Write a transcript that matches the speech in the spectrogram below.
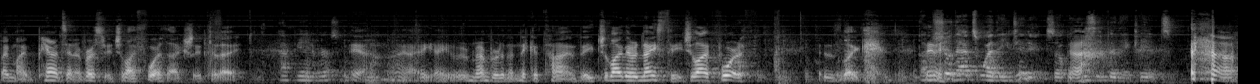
Or, my, parents' anniversary, July fourth, actually today. Happy anniversary. Yeah, I, I remember in the nick of time. They July they were nice to me. July fourth is like. I'm sure that's why they did it, so easy for their kids.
